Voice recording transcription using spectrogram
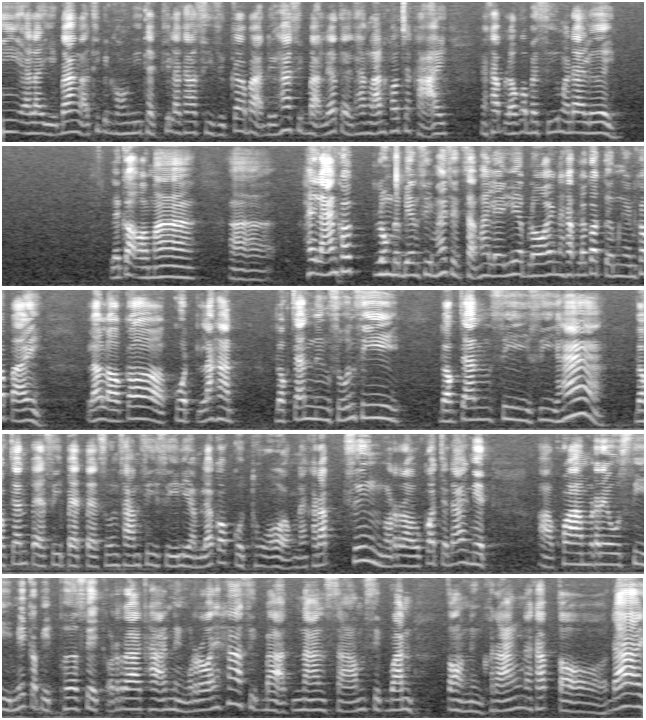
มีอะไรอีกบ้างอะที่เป็นของ d t แทที่ราคา 49 บาท หรือ 50 บาท แล้วแต่ทางร้านเขาจะขายนะครับ เราก็ไปซื้อมาได้เลย แล้วก็ออกมาอ่าให้ร้านเขาลงทะเบียนซิมให้เสร็จสับให้เลยเรียบร้อยนะครับ แล้วก็เติมเงินเข้าไป แล้วเราก็กดรหัส ดอกจัน 104 ดอกจัน 445 ดอกจัน 8488034 สี่เหลี่ยม แล้วก็กดโทรออกนะครับ ซึ่งเราก็จะได้เน็ตความเร็ว 4 เมกะบิตเพอร์เซกราคา 150 บาท นาน 30 วันต่อ 1 ครั้งนะครับ ต่อได้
